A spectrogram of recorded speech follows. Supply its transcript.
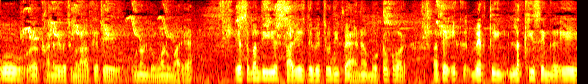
ਉਹ ਖਾਣੇ ਦੇ ਵਿੱਚ ਮਿਲਾ ਕੇ ਤੇ ਉਹਨਾਂ ਨੂੰ ਦੋਵਾਂ ਨੂੰ ਮਾਰਿਆ ਇਸ ਸੰਬੰਧੀ ਇਸ ਸਾਜ਼ਿਸ਼ ਦੇ ਵਿੱਚ ਉਹਦੀ ਭੈਣ ਮੋਟੋ ਕੌਰ ਅਤੇ ਇੱਕ ਵਿਅਕਤੀ ਲੱਖੀ ਸਿੰਘ ਇਹ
